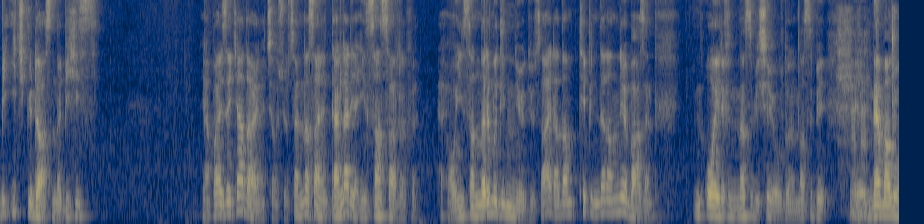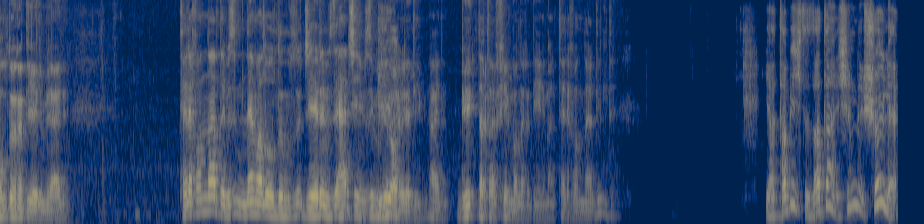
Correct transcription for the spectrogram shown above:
bir içgüdü aslında bir his. Yapay zeka da aynı çalışıyor. Sen nasıl hani derler ya insan sarrafı. O insanları mı dinliyor diyorsa. Hayır adam tipinden anlıyor bazen. O herifin nasıl bir şey olduğunu, nasıl bir e, ne mal olduğunu diyelim yani. Telefonlar da bizim ne mal olduğumuzu, ciğerimizi, her şeyimizi biliyor. Biliyor. Öyle diyeyim. Aynen. Büyük data firmaları diyelim. Yani telefonlar değil de. Ya tabii işte zaten şimdi şöyle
